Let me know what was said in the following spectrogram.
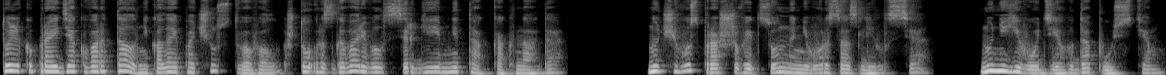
Только пройдя квартал, Николай почувствовал, что разговаривал с Сергеем не так, как надо. Ну чего, спрашивается, он на него разозлился? Ну не его дело, допустим.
